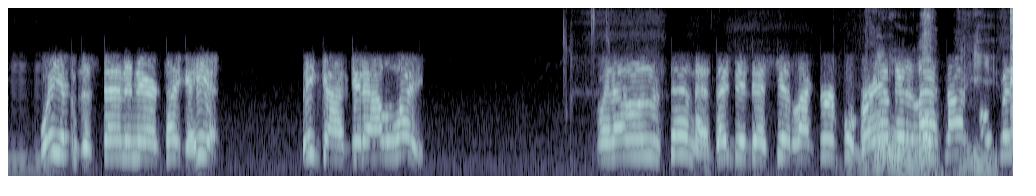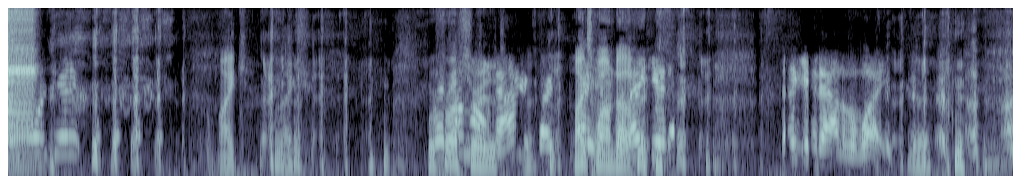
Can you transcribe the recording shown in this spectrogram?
Mm-hmm. Williams is standing there and take a hit. These guys get out of the way. I mean, I don't understand that. They did that shit like three or four. Graham did it Oh, last night. hey. Open Ford did it. Mike, Mike. We're Man, come on frustrated. now. I ain't crazy Mike's wound up. They get, they get out of the way.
